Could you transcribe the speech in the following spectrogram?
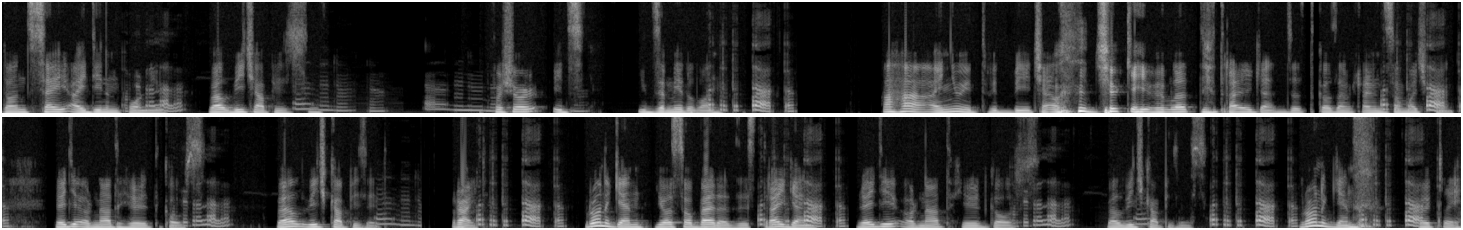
Don't say I didn't warn you. Well, which up is? For sure, it's it's the middle one. Aha, I knew it would be a challenge. okay, we'll let you try again, just because I'm having so much fun. Ready or not, here it goes. Well, which cup is it? Right. Run again. You're so bad at this. Try again. Ready or not, here it goes. Well, which cup is this? Run again. okay.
